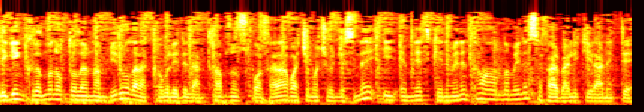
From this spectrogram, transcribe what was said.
Ligin kırılma noktalarından biri olarak kabul edilen Trabzonspor Fenerbahçe maçı öncesinde İl Emniyet kelimenin tam anlamıyla seferberlik ilan etti.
